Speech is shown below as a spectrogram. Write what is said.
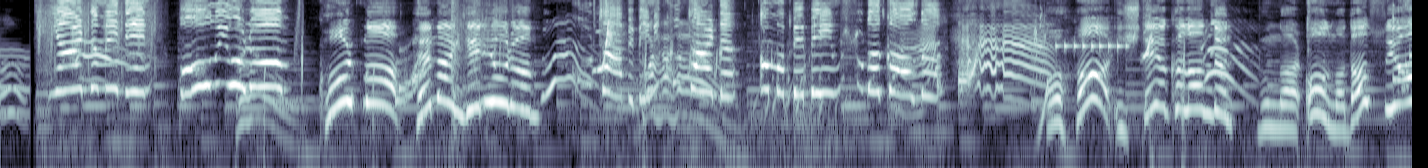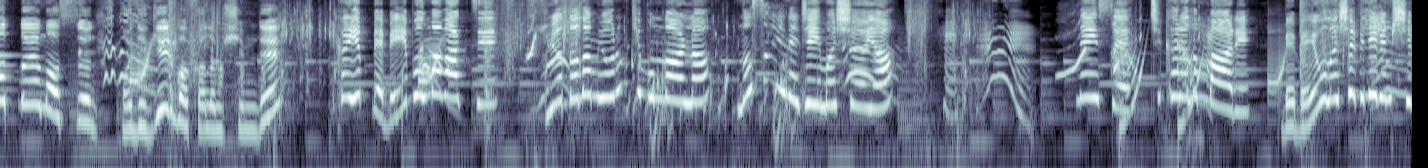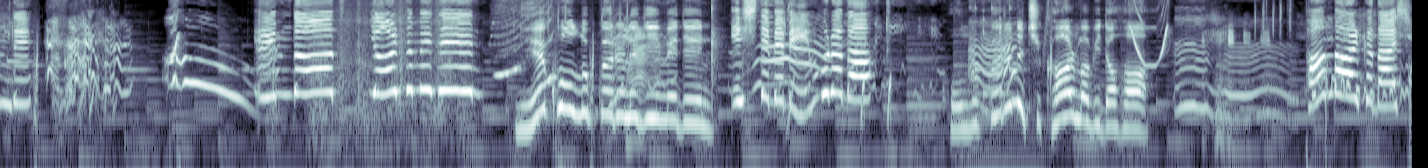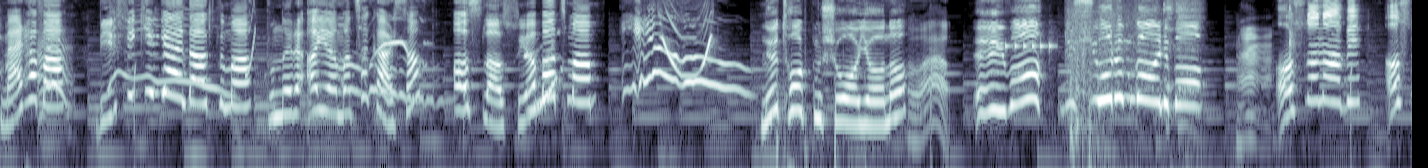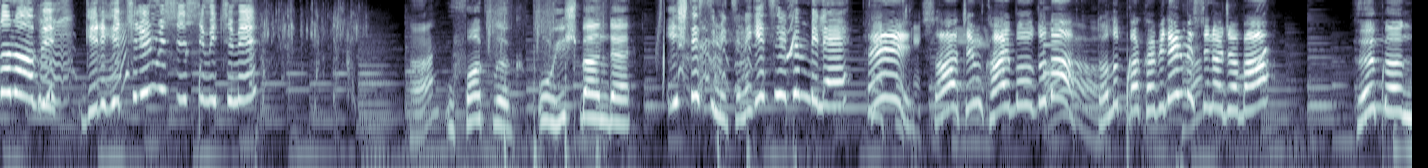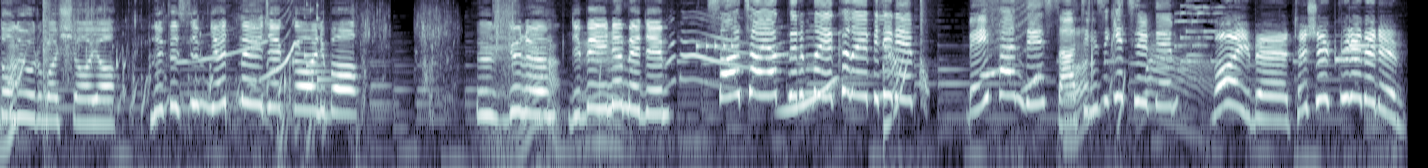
Boğuluyorum. Korkma, hemen geliyorum. Kurt abi beni kurtardı. Ama bebeğim suda kaldı. Aha, işte yakalandın. Bunlar olmadan suya atlayamazsın. Hadi gir bakalım şimdi. Kayıp bebeği bulma vakti. Suya dalamıyorum ki bunlarla. Nasıl ineceğim aşağıya? Neyse, çıkaralım bari. Bebeğe ulaşabilirim şimdi. Yardım edin! Niye kolluklarını giymedin? İşte bebeğim burada. Kolluklarını çıkarma bir daha. Panda arkadaş, merhaba. Bir fikir geldi aklıma. Bunları ayağıma takarsam asla suya batmam. Ne takmış o ayağına? Eyvah, düşüyorum galiba. Aslan abi, Aslan abi geri getirir misin simitimi? Ufaklık, o iş bende. İşte simitini getirdim bile. Hey saatim kayboldu da dalıp bakabilir misin acaba? Hemen dalıyorum aşağıya. Nefesim yetmeyecek galiba. Üzgünüm, dibe inemedim. Saati ayaklarımla yakalayabilirim. Beyefendi, saatinizi getirdim. Vay be teşekkür ederim.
